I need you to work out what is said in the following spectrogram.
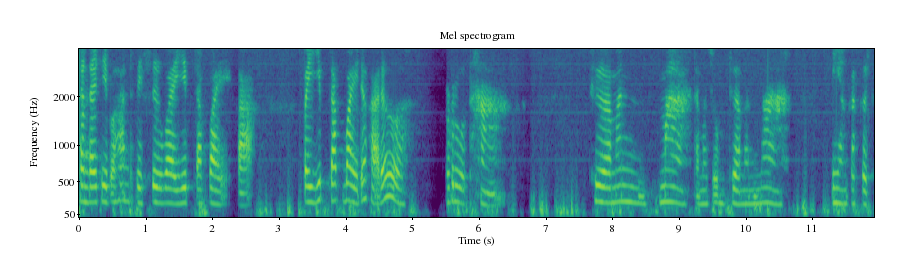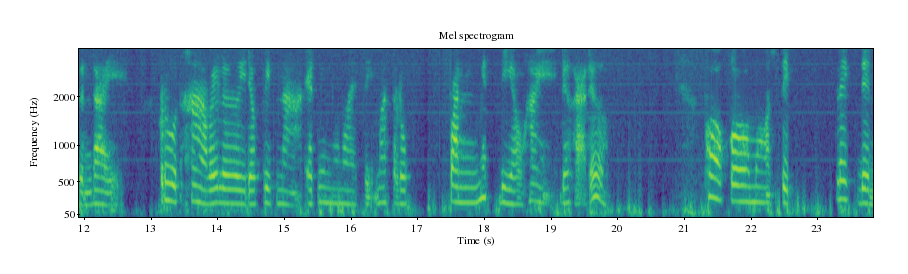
ทันใดที่พ่อท่านไปซื้อไว้ยิบจับไว้ก็ไปยิบจับไว้เด้อค่ะเด้อรูดหาเทือมันมาท่านผู้ชมเทือมันมาเอียงก็เกิดขึ้นได้รูดหาไว้เลย เดี๋ยวคลิปหน้าแอดมินหนูหน่อยสิมาสรุปฟันเม็ดเดียวให้เด้อค่ะเด้อพ่อกมสิบเลขเด่น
